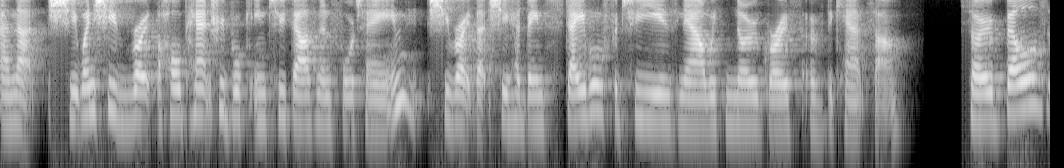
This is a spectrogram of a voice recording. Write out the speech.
And that she, when she wrote the whole pantry book in 2014, she wrote that she had been stable for two years now with no growth of the cancer. So Belle's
